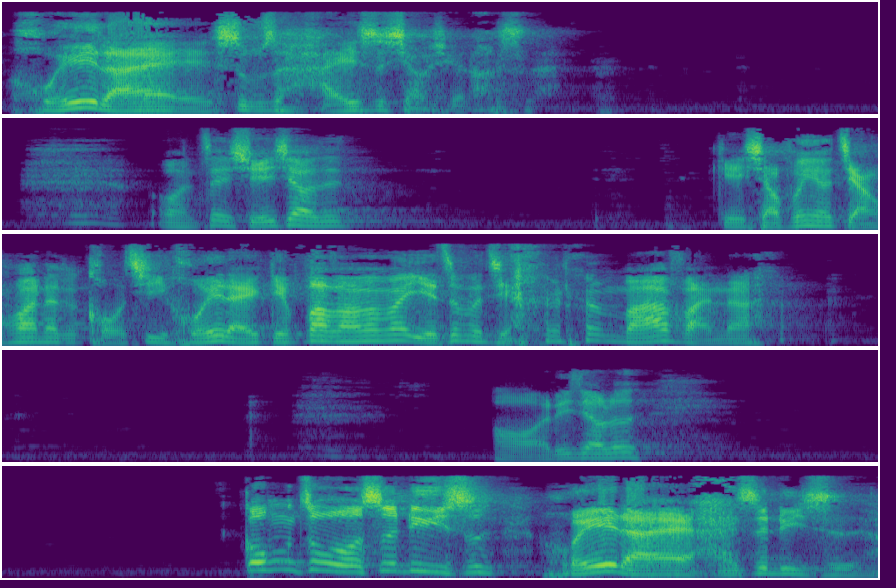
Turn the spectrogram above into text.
回来是不是还是小学老师啊？哦，在学校是给小朋友讲话那个口气，回来给爸爸妈妈也这么讲，那麻烦呐。哦，你假如工作是律师，回来还是律师。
